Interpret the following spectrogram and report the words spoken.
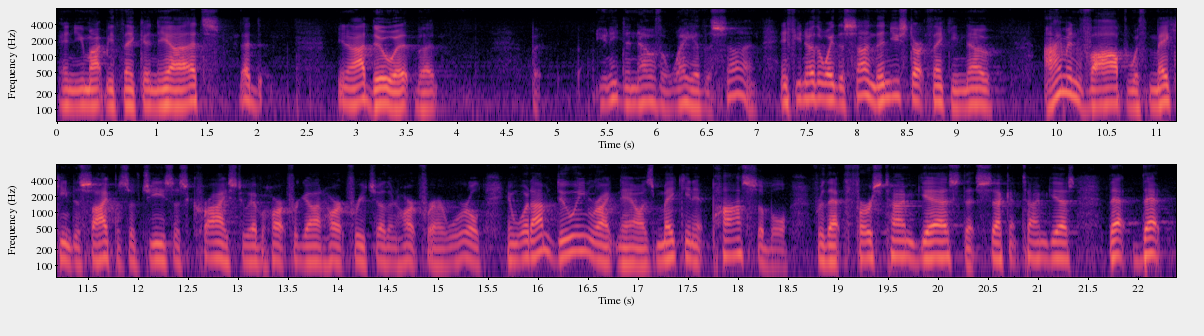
and you might be thinking, yeah, that's, that, you know, I do it, but, but you need to know the way of the Son. If you know the way of the Son, then you start thinking, no, I'm involved with making disciples of Jesus Christ who have a heart for God, heart for each other, and heart for our world. And what I'm doing right now is making it possible for that first time guest, that second time guest, that, that,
